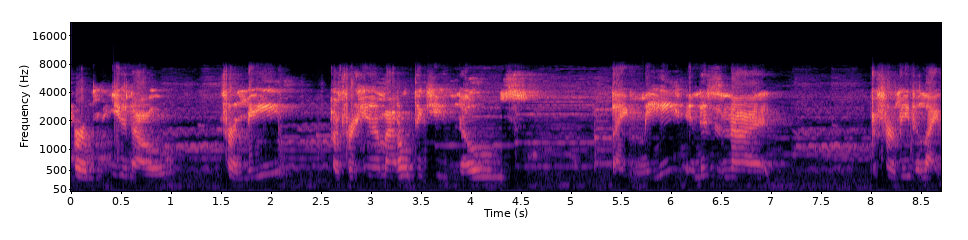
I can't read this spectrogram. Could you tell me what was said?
for you know, for me, or for him, I don't think he knows like me, and this is not for me to like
